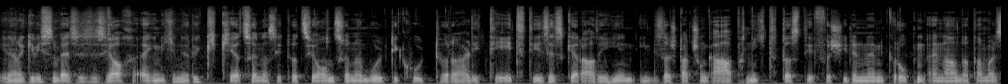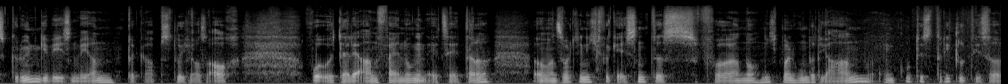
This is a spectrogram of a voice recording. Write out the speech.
In einer gewissen Weise ist es ja auch eigentlich eine Rückkehr zu einer Situation, zu einer Multikulturalität, die es gerade hier in dieser Stadt schon gab. Nicht, dass die verschiedenen Gruppen einander damals grün gewesen wären, da gab es durchaus auch Vorurteile, Anfeindungen etc. Aber man sollte nicht vergessen, dass vor noch nicht mal 100 Jahren ein gutes Drittel dieser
